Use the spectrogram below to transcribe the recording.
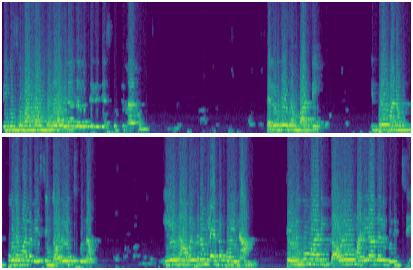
మీకు శుభాకాంక్షలు అభినందనలు తెలియజేసుకుంటున్నాను. తెలుగుదేశం పార్టీ. ఇప్పుడే మనం పూలమాల వేసి గౌరవించుకున్నాం. ఏం అవసరం లేకపోయినా తెలుగు వారి గౌరవ మర్యాదల గురించి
